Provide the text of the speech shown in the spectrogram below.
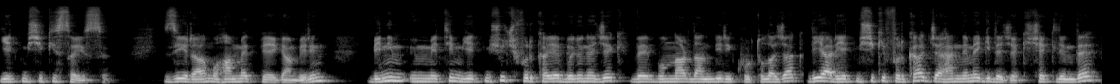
72 sayısı. Zira Muhammed peygamberin benim ümmetim 73 fırkaya bölünecek ve bunlardan biri kurtulacak, diğer 72 fırka cehenneme gidecek şeklinde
